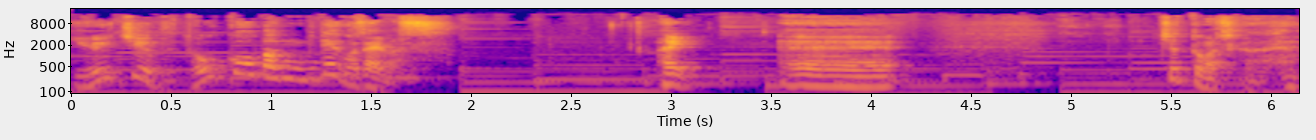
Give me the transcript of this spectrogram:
YouTube 投稿番組でございます。はい。えー、ちょっとお待ちください。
